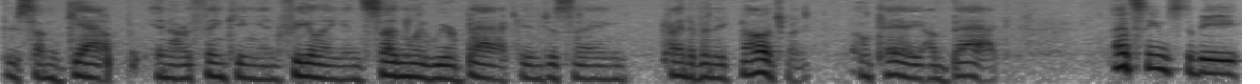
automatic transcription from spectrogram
there's some gap in our thinking and feeling, and suddenly we're back and just saying, kind of an acknowledgement, okay, I'm back. That seems to be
